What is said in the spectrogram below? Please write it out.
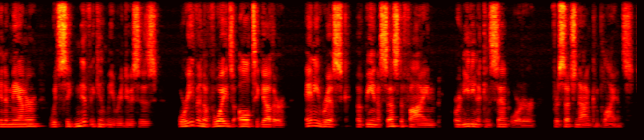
in a manner which significantly reduces or even avoids altogether any risk of being assessed a fine or needing a consent order for such noncompliance.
